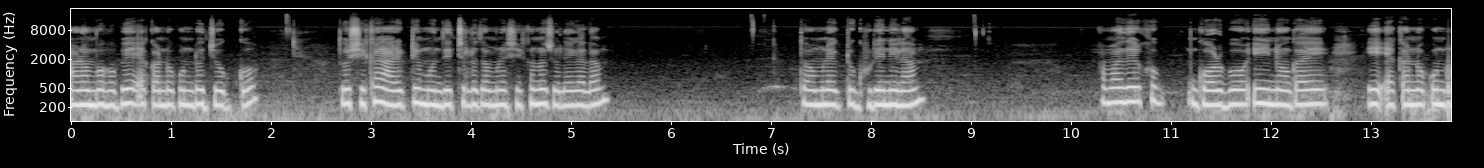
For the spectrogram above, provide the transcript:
আরম্ভ হবে একান্নকুণ্ড যজ্ঞ। তো সেখানে আরেকটি মন্দির ছিল, তো আমরা সেখানেও চলে গেলাম। তো আমরা একটু ঘুরে নিলাম। আমাদের খুব গর্ব এই নগায় এই একান্নকুণ্ড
